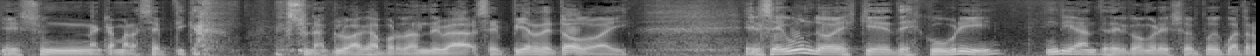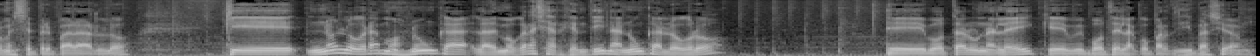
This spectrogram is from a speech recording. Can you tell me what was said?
es una cámara séptica es una cloaca por donde va, se pierde todo ahí. El segundo es que descubrí, un día antes del Congreso, después de cuatro meses prepararlo, que no logramos nunca, la democracia argentina nunca logró eh, votar una ley que vote la coparticipación.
